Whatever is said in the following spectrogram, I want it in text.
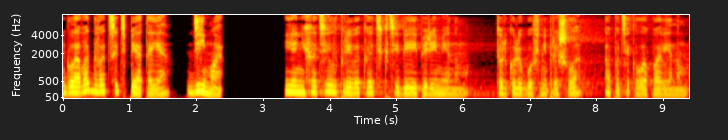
Глава 25. Дима. Я не хотел привыкать к тебе и переменам. Только любовь не пришла, а потекла по венам.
